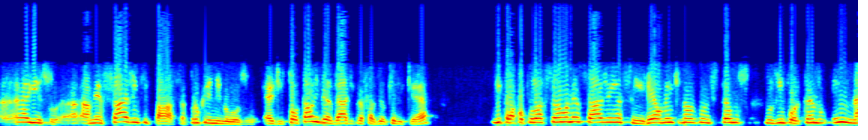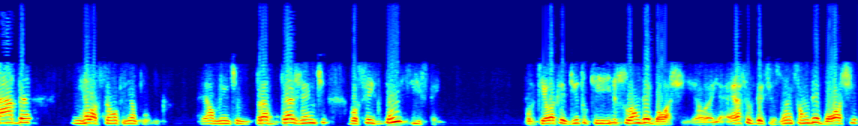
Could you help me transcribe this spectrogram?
é isso. A, a mensagem que passa para o criminoso é de total liberdade para fazer o que ele quer, e para a população a mensagem é assim: realmente nós não estamos nos importando em nada em relação à opinião pública. Realmente, para a gente, vocês não existem. Porque eu acredito que isso é um deboche. Eu, essas decisões são um deboche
